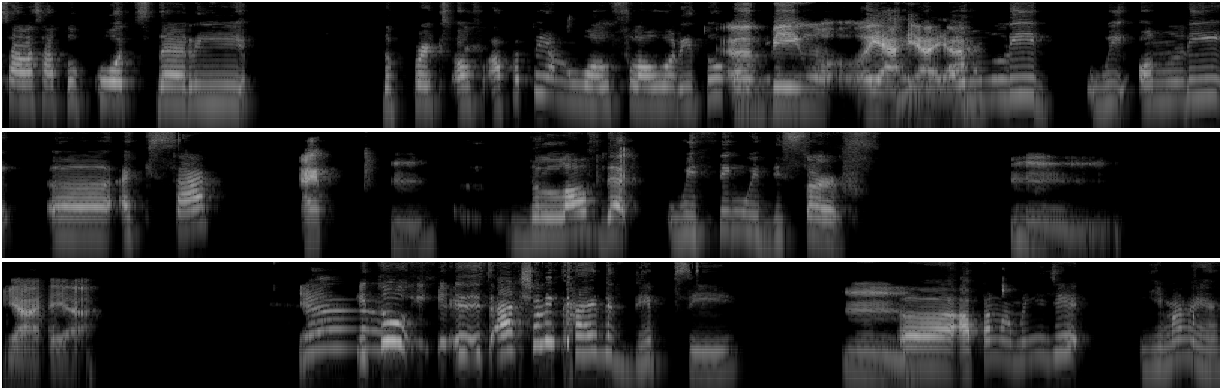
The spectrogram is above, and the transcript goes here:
salah satu quotes dari the perks of apa tuh yang wallflower itu uh, being oh ya ya ya only we only uh, accept I, mm. the love that we think we deserve. Hmm. Ya, ya. Ya. Itu it's actually kind of deep sih. Hmm. Uh, apa namanya, Je? Gimana ya?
